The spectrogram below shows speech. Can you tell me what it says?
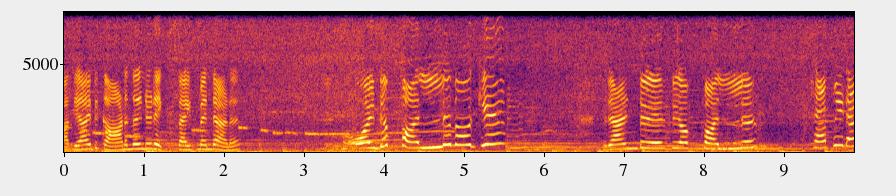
ആദ്യമായിട്ട് കാണുന്നതിന്റെ ഒരു എക്സൈറ്റ്മെന്റ് ആണ്. ഓ എന്റെ പല്ല് നോക്കിയേ. രണ്ടുപേരുടെ ആ പല്ല്. ഹാപ്പിടാ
